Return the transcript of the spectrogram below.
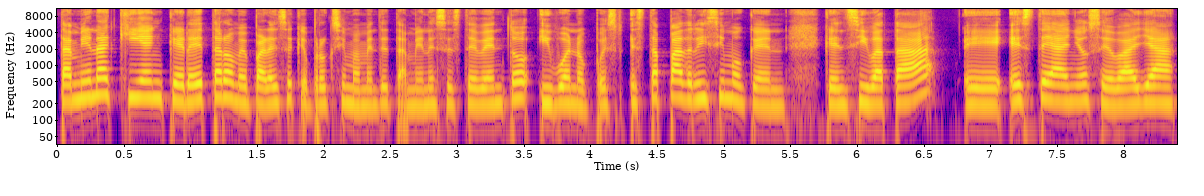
También aquí en Querétaro me parece que próximamente también es este evento. Y bueno, pues está padrísimo que en, que en Cibatá eh, este año se vaya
